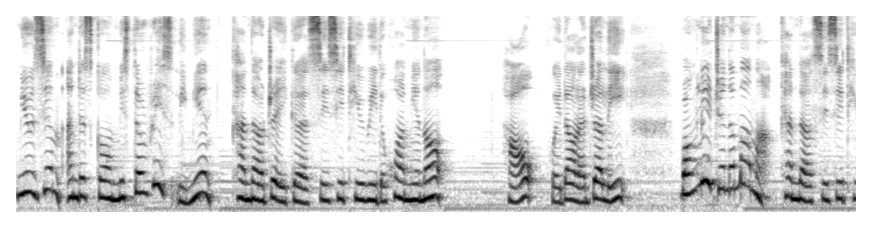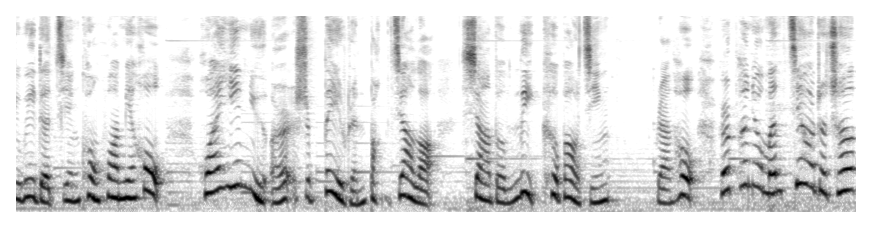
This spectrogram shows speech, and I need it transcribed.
museum underscore Mr. Reese 里面看到这一个 CCTV 的画面哦。好，回到了这里，王丽娟的妈妈看到 CCTV 的监控画面后，怀疑女儿是被人绑架了，吓得立刻报警。然后和朋友们驾着车，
